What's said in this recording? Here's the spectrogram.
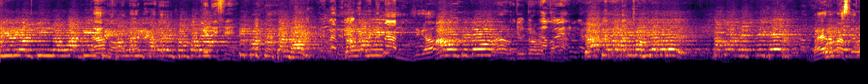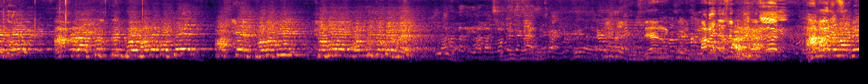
ইউনিয়ন তিন সংগ্রামী সাধারণ সম্পাদক টিপু সুলতান ভাই সংগ্রামী আমন্ত্রিত জাতীয়তাবাদী মহিলা দলের সকল নেতৃত্বের বাইরের মাঝখানে তো। আপনারা সুশৃঙ্খল ভাবে বসে আজকের সভাটি সফল বন্ধিত করবেন। আমাদের মাঝে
